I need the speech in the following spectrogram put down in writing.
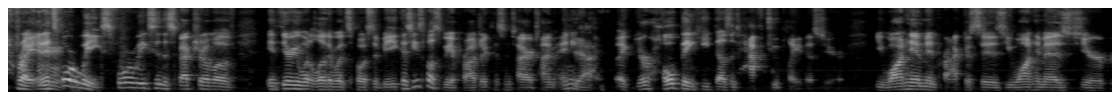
right? And mm. it's four weeks, four weeks in the spectrum of, in theory, what Leatherwood's supposed to be, because he's supposed to be a project this entire time anyway. Yeah. Like you're hoping he doesn't have to play this year. You want him in practices. You want him as your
